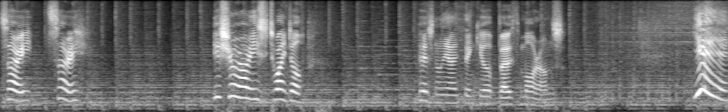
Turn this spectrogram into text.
Sorry, sorry. You sure are easy to wind up. Personally, I think you're both morons. Yeah!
